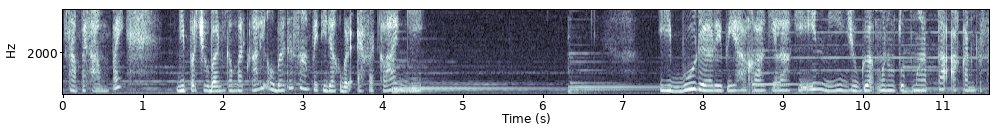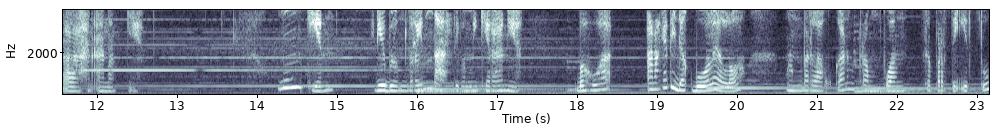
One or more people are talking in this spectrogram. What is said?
Sampai-sampai di percobaan keempat kali obatnya sampai tidak berefek lagi. Ibu dari pihak laki-laki ini juga menutup mata akan kesalahan anaknya. Mungkin dia belum terlintas di pemikirannya bahwa anaknya tidak boleh loh memperlakukan perempuan seperti itu,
